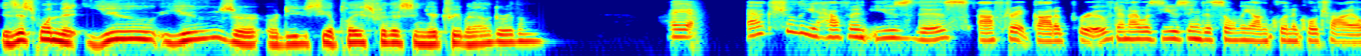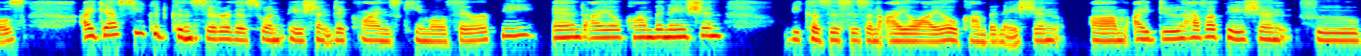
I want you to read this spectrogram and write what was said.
Is this one that you use, or, or do you see a place for this in your treatment algorithm? I actually haven't used this after it got approved, and I was using this only on clinical trials. I guess you could consider this when patient declines chemotherapy and IO combination, because this is an IO-IO combination. Um, I do have a patient who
